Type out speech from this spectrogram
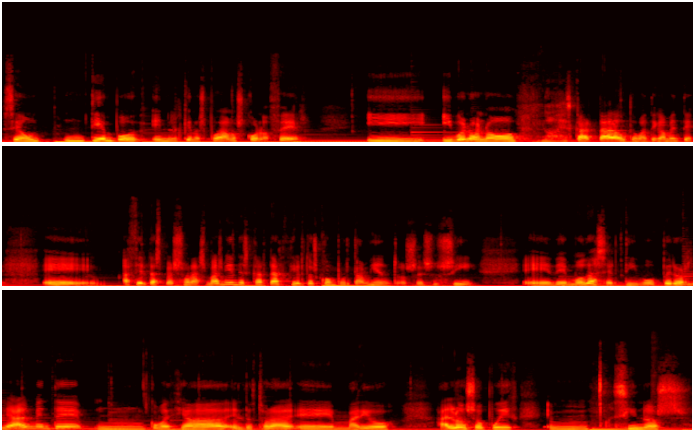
sea un tiempo en el que nos podamos conocer, y, bueno, no, descartar automáticamente eh, a ciertas personas, más bien descartar ciertos comportamientos, eso sí, eh, de modo asertivo, pero realmente, mm, como decía el doctor eh, Mario Alonso Puig, mm, si nos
